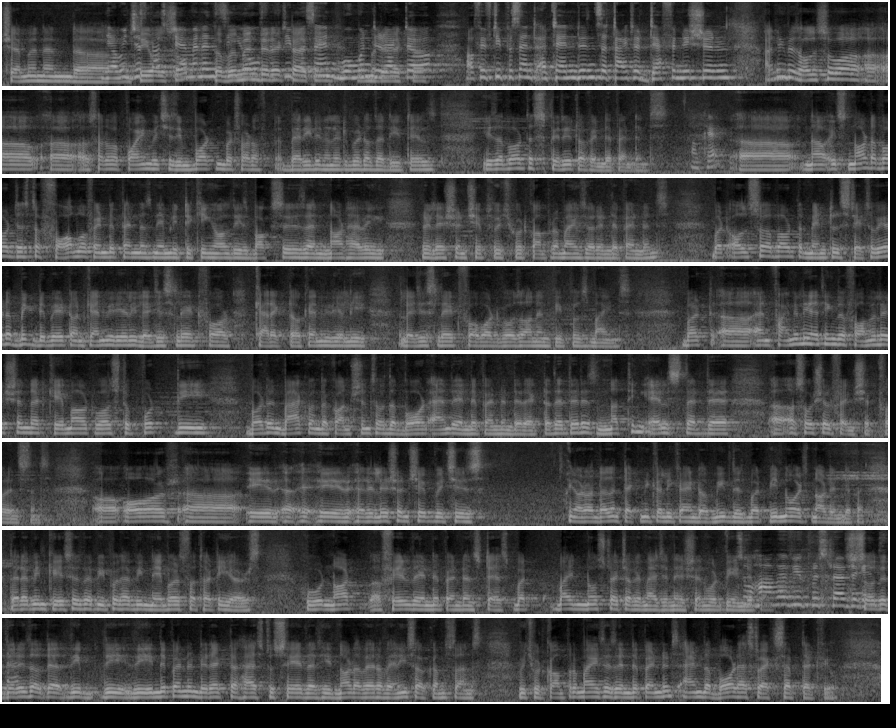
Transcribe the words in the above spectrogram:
chairman and uh, yeah, we discussed chairman and the CEO, women director, 50% think, woman director, uh, 50% attendance, a tighter definition. I think there's also a, a, a, a, sort of a point which is important but sort of buried in a little bit of the details is about the spirit of independence. Okay. Uh, now, it's not about just the form of independence, namely ticking all these boxes and not having relationships which would compromise your independence, but also about the mental state. So, we had a big debate on can we really legislate for character? Can we really legislate for what goes on in people's minds? But, uh, and finally, I think the formulation that came out was to put the burden back on the conscience of the board and the independent director that there is nothing else that there, uh, a social friendship, for instance, uh, or a, a, a relationship which is you know, doesn't technically kind of meet this, but we know it's not independent. There have been cases where people have been neighbors for 30 years would not uh, fail the independence test, but by no stretch of imagination would be independent. So how have you prescribed against So that, that? there is a, the, the, the independent director has to say that he's not aware of any circumstance which would compromise his independence and the board has to accept that view.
